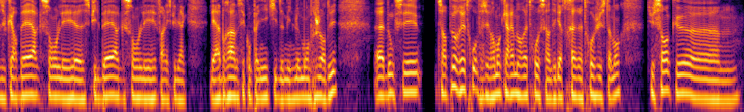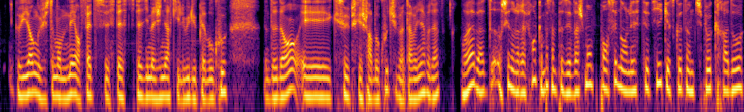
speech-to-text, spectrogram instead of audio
Zuckerberg, sont les euh, Spielberg, sont les enfin les Spielberg, les Abrams et compagnie qui dominent le monde aujourd'hui. Donc c'est un peu rétro, enfin, c'est vraiment carrément rétro, c'est un délire très rétro justement. Tu sens que que Young justement met en fait cette espèce, d'imaginaire qui lui lui plaît beaucoup dedans. Et qu'est-ce que puisque je parle beaucoup, tu veux intervenir peut-être? Ouais, bah, aussi dans les référents, comme moi, ça me faisait vachement penser dans l'esthétique et ce côté un petit peu crado,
